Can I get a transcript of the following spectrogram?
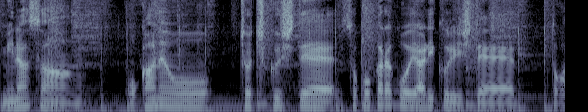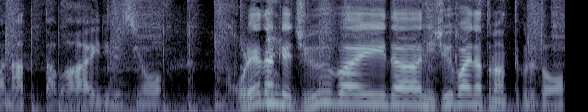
皆さんお金を貯蓄してそこからこうやりくりしてとかなった場合にですよこれだけ10倍だ20倍だとなってくると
